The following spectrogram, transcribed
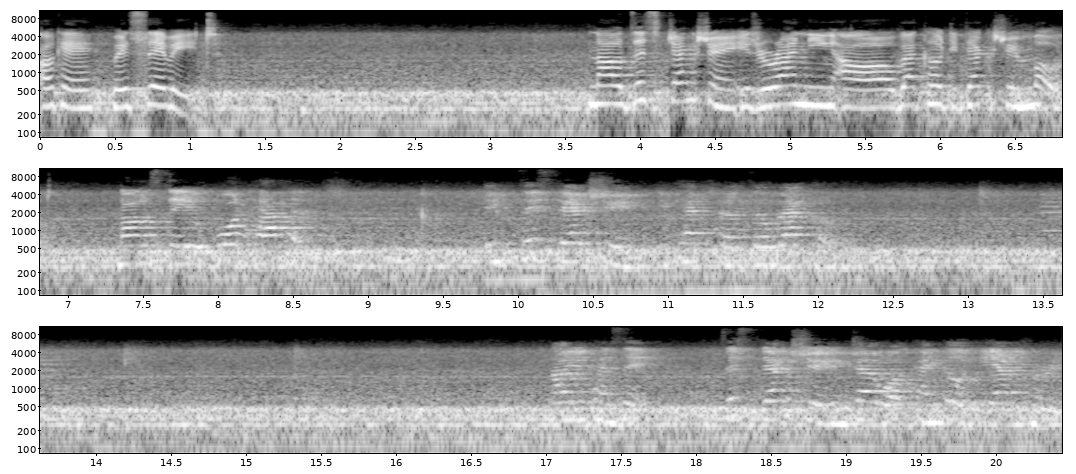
Okay, we save it. Now this junction is running our vehicle detection mode. Now see what happens. If this junction detects the vehicle, this junction driver can go directly.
